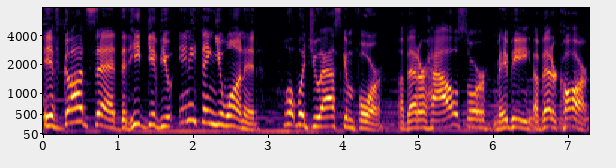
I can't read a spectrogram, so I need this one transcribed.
If God said that He'd give you anything you wanted, what would you ask Him for? A better house, or maybe a better car?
